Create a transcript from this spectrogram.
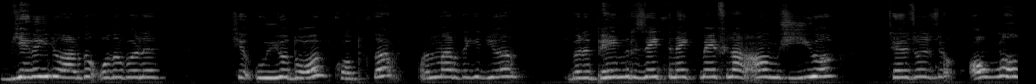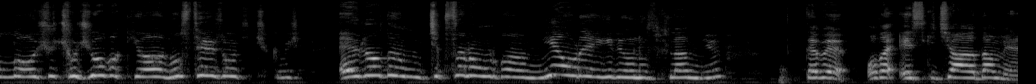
Bir yere gidiyorlardı. O da böyle şey uyuyordu o koltukta. Onlar da gidiyor. Böyle peynir, zeytin, ekmeği falan almış yiyor. Televizyon. Allah Allah şu çocuğa bak ya. Nasıl televizyon çıkmış. Evladım çıksana oradan. Niye oraya gidiyorsunuz falan diyor. Tabi o da eski çağ adam ya.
